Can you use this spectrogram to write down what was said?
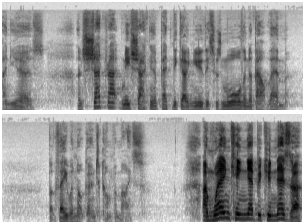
and years. And Shadrach, Meshach, and Abednego knew this was more than about them but they were not going to compromise. And when King Nebuchadnezzar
